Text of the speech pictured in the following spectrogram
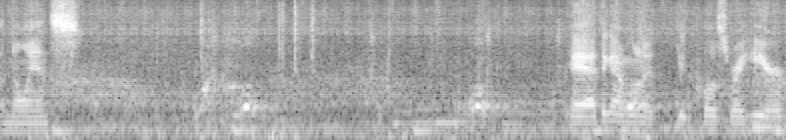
annoyance. Okay, I think I'm gonna get close right here.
